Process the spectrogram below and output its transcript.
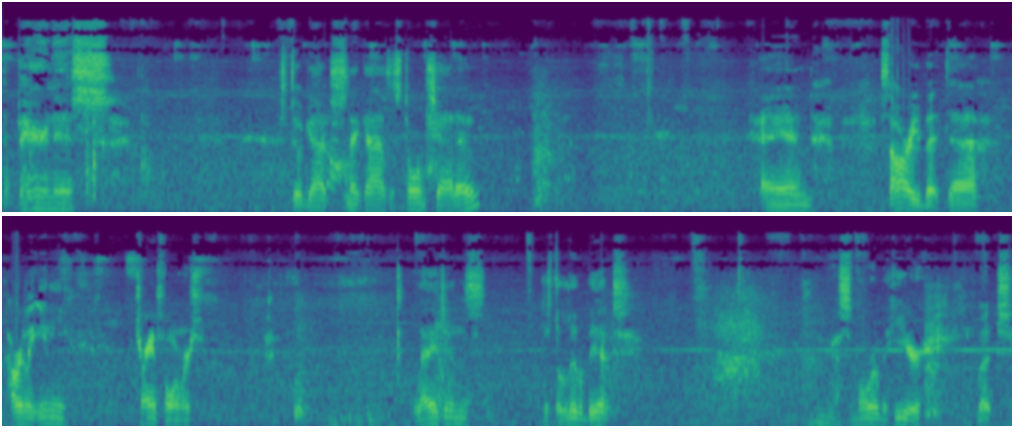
the Baroness. Still got Snake Eyes and Storm Shadow. And sorry, but uh, hardly any Transformers. Legends, just a little bit. Got some more over here, but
